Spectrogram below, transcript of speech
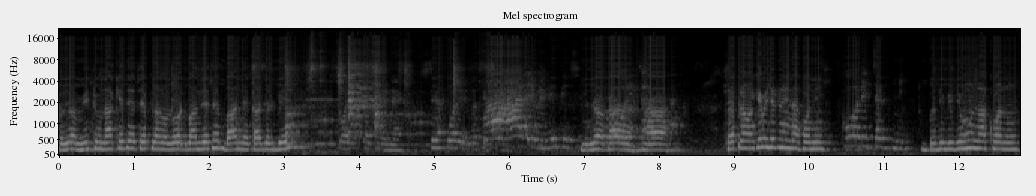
તો જો મીઠું નાખે છે થેપલાનો લોટ બાંધે છે. બા ને કાજલ બે થેપલામાં કેવી ચટણી નાખવાની? કોરી ચટણી. બધી બીજું શું નાખવાનું?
